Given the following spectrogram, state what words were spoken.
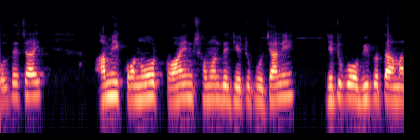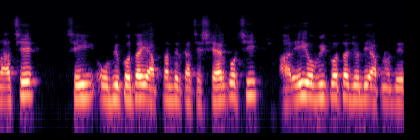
বলতে চাই, আমি নোট কয়েন সম্বন্ধে যেটুকু জানি, যেটুকু অভিজ্ঞতা আমার আছে, সেই অভিজ্ঞতাই আপনাদের কাছে শেয়ার করছি। আর এই অভিজ্ঞতা যদি আপনাদের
